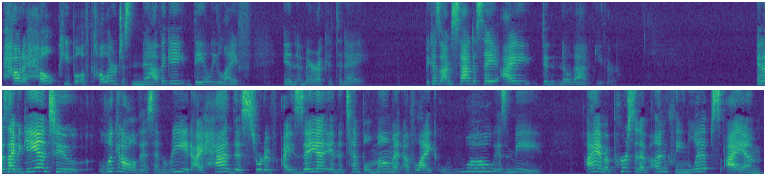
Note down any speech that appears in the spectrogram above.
how to help people of color just navigate daily life in America today? Because I'm sad to say I didn't know that either. And as I began to look at all of this and read, I had this sort of Isaiah in the temple moment of like, woe is me. I am a person of unclean lips. I am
